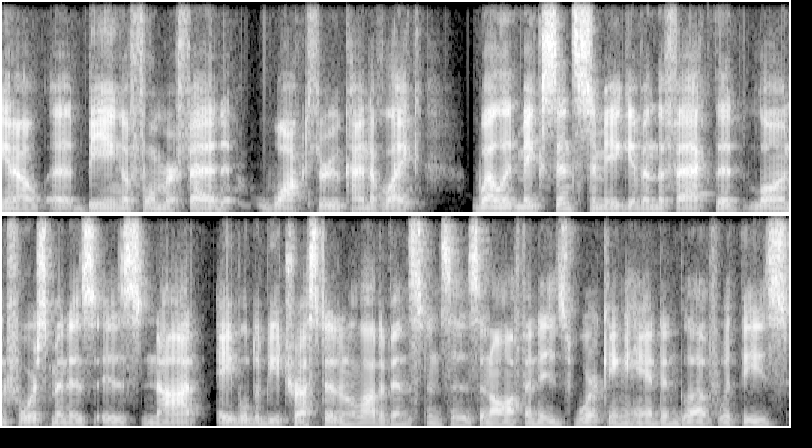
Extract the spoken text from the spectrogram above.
you know, uh, being a former Fed, walked through kind of like, well, it makes sense to me given the fact that law enforcement is is not able to be trusted in a lot of instances and often is working hand in glove with these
